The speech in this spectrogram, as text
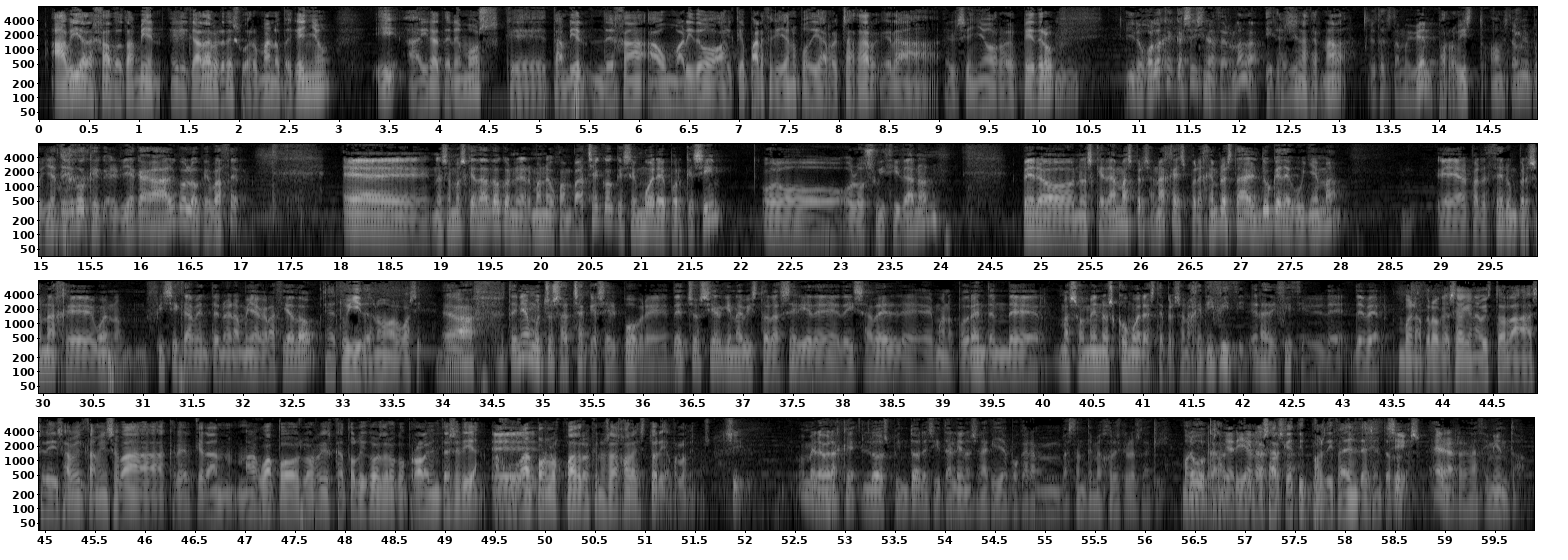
había dejado también el cadáver de su hermano pequeño y ahí la tenemos que también deja a un marido al que parece que ya no podía rechazar, que era el señor Pedro, Y lo gordo es que casi sin hacer nada. y casi sin hacer nada, Esto está muy bien. por lo visto. vamos. Está muy bien. Pues ya te digo que el día que haga algo, lo que va a hacer. Eh, nos hemos quedado con el hermano de Juan Pacheco, que se muere porque sí, o, o lo suicidaron. Pero nos quedan más personajes. Por ejemplo, está el duque de Guyema. Eh, al parecer un personaje, bueno, físicamente no era muy agraciado. Era tullido, ¿no? Algo así. Ah, tenía muchos achaques el pobre. De hecho, si alguien ha visto la serie de, de Isabel, eh, bueno, podrá entender más o menos cómo era este personaje. Difícil, era difícil de, de ver. Bueno, creo que si alguien ha visto la serie de Isabel también se va a creer que eran más guapos los reyes católicos de lo que probablemente serían. A Eh, jugar por los cuadros que nos ha dejado la historia, por lo menos. Sí. Hombre, la verdad es que los pintores italianos en aquella época eran bastante mejores que los de aquí. Bueno, Luego y los, cambiaría y la los cosa. arquetipos diferentes en todo Sí, caso. era el Renacimiento.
